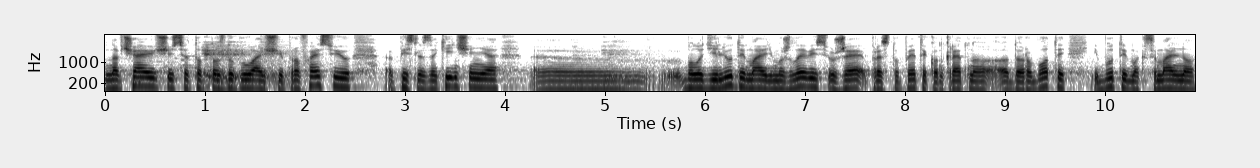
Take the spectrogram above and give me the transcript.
навчаючися, тобто здобуваючи професію, е, після закінчення е, молоді люди мають можливість вже приступити конкретно до роботи і бути максимально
